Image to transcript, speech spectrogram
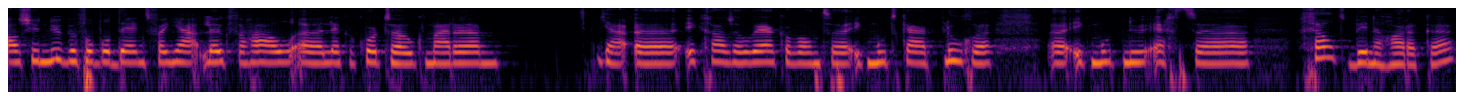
als je nu bijvoorbeeld denkt van ja, leuk verhaal, uh, lekker kort ook, maar uh, ja, uh, ik ga zo werken, want ik moet kaart ploegen. ik moet nu echt geld binnenharken.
